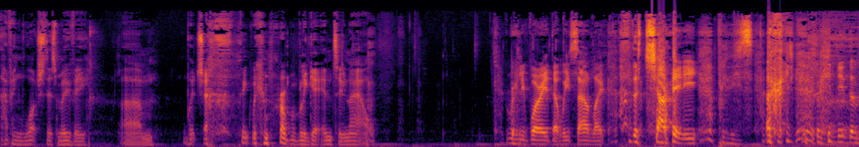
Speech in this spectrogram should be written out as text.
having watched this movie, um, which I think we can probably get into now. Really worried that we sound like the charity. Please, we need them.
